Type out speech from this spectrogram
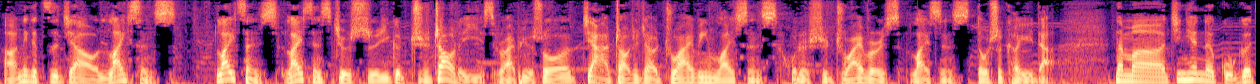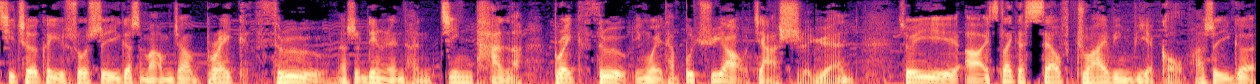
啊，那个字叫 license，license，license 就是一个执照的意思，right？比如说驾照就叫 driving license，或者是 driver's license 都是可以的。那么今天的谷歌汽车可以说是一个什么？我们叫 breakthrough，那是令人很惊叹了。breakthrough，因为它不需要驾驶员，所以啊，it's like a self-driving vehicle，它是一个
